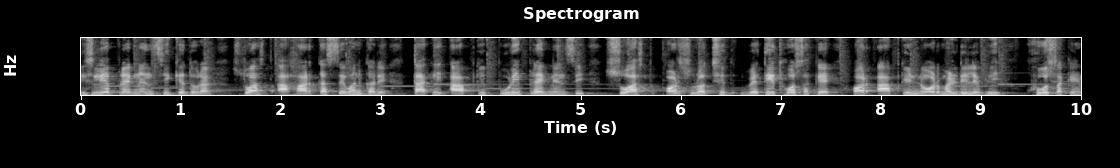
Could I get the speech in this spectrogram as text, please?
इसलिए प्रेगनेंसी के दौरान स्वस्थ आहार का सेवन करें, ताकि आपकी पूरी प्रेगनेंसी स्वस्थ और सुरक्षित व्यतीत हो सके और आपकी नॉर्मल डिलीवरी हो सके।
